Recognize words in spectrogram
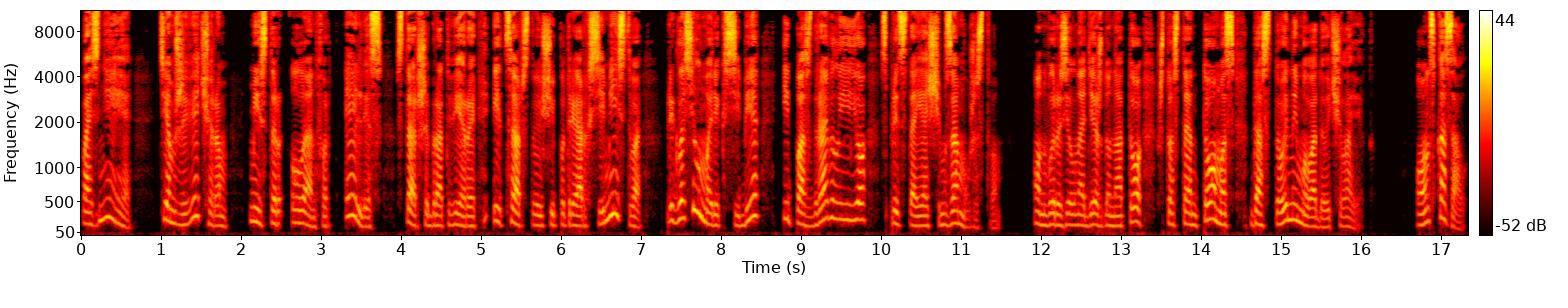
Позднее, тем же вечером, мистер Лэнфорд Эллис, старший брат Веры и царствующий патриарх семейства, пригласил Мэри к себе и поздравил ее с предстоящим замужеством. Он выразил надежду на то, что Стэн Томас — достойный молодой человек. Он сказал,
